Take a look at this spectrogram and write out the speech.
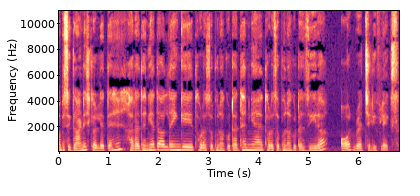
अब इसे गार्निश कर लेते हैं। हरा धनिया डाल देंगे, थोड़ा सा भुना कुटा धनिया, थोड़ा सा भुना कुटा ज़ीरा और रेड चिली फ्लेक्स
